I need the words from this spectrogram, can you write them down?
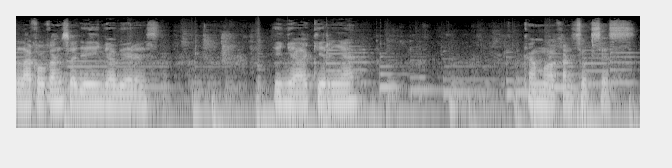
Lakukan saja hingga beres. Hingga akhirnya kamu akan sukses.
